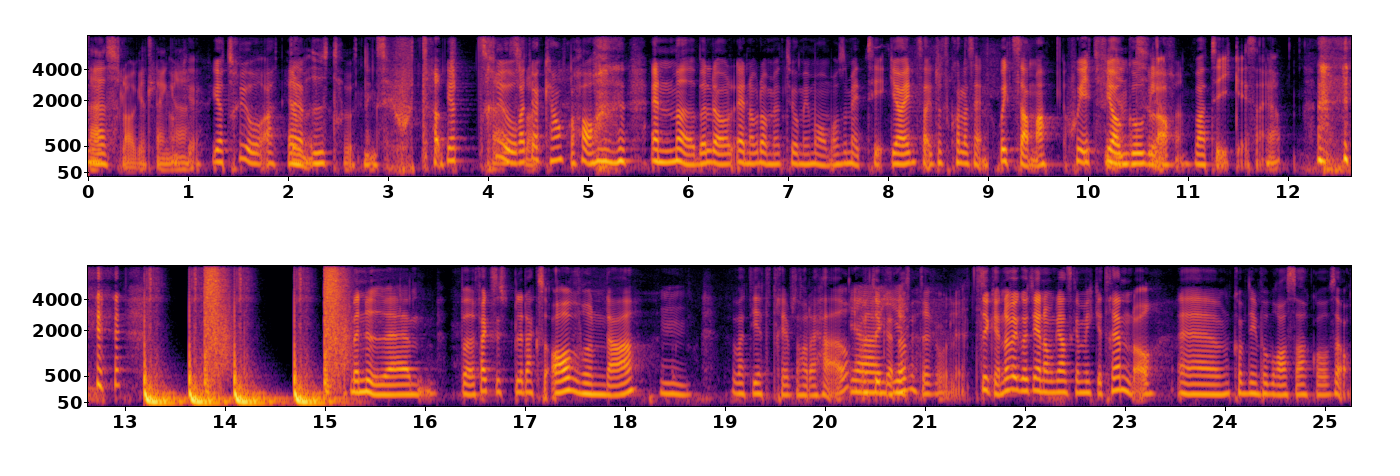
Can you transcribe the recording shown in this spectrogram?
träslaget längre. Okej. Jag tror att Är de utrotningshotade? jag tror träslag? att jag kanske har en möbel då, en av dem jag tog min mormor som är teak. Jag är inte säker, du får kolla sen. Skitsamma. Skitfint. Jag googlar vad teak är sen. Ja. Men nu eh, börjar det faktiskt bli dags att avrunda. Mm. Det har varit jättetrevligt att ha dig här. Ja, jag tycker jätteroligt. tycker ändå vi har gått igenom ganska mycket trender. Eh, kommit in på bra saker och så.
